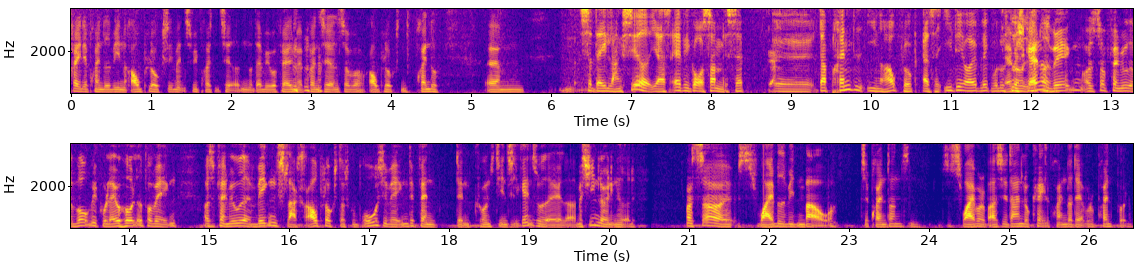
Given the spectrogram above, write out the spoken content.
3D-printede vi en ravpluks, imens vi præsenterede den, og da vi var færdige med at præsentere den, så var ravpluksen printet. Um, så da I lancerede jeres app i går sammen med SAP, ja. øh, der printede I en ravpluk, altså i det øjeblik, hvor du Ja, stod vi og lavede scannede væggen, og så fandt vi ud af, hvor vi kunne lave hullet på væggen. Og så fandt vi ud af, hvilken slags ravpluks, der skulle bruges i væggen. Det fandt den kunstige intelligens ud af, eller machine learning hedder det. Og så øh, swipede vi den bare over. til printeren. Så, så swiper du bare og siger, der er en lokal printer der, hvor du print på den.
